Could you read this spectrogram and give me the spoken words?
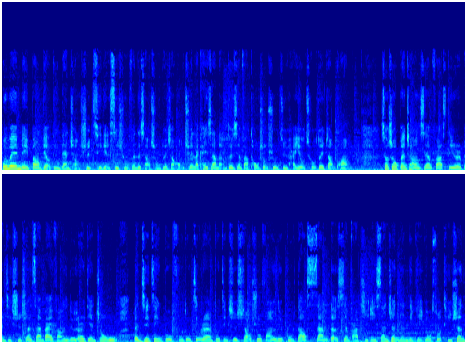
微微美棒表定单场是七点四十五分的小熊对上红雀。来看一下两队先发投手数据，还有球队战况。小熊本场先发 Steer，本季十胜三败，防御率二点九五，本季进步幅度惊人，不仅是少数防御率不到三的先发之一，三振能力也有所提升，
